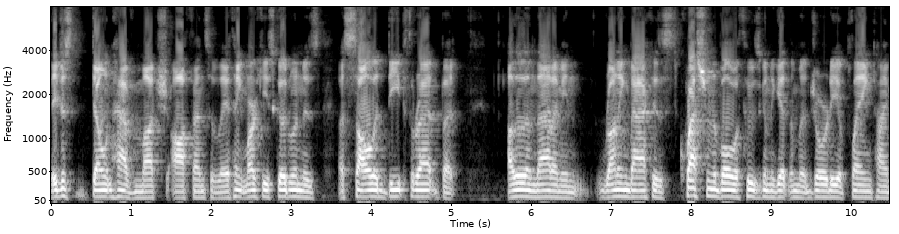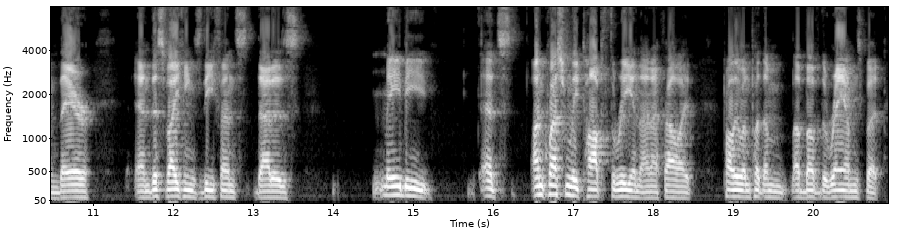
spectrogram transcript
they just don't have much offensively. I think Marquise Goodwin is a solid deep threat, but other than that, I mean, running back is questionable with who's going to get the majority of playing time there. And this Vikings defense, that is maybe it's unquestionably top three in the NFL. I probably wouldn't put them above the Rams, but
